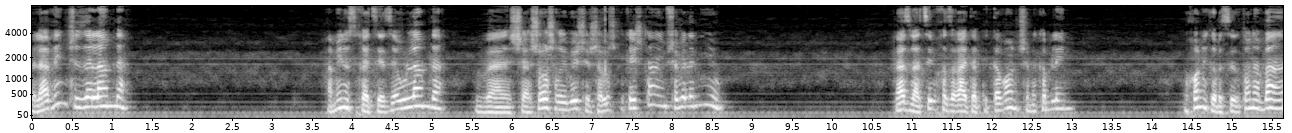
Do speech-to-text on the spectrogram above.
ולהבין שזה למדה. המינוס חצי הזה הוא למדה, ושהשורש הריבועי של 3 חלקי 2 שווה למיו. ואז להציב חזרה את הפתרון שמקבלים. בכל מקרה, בסרטון הבא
